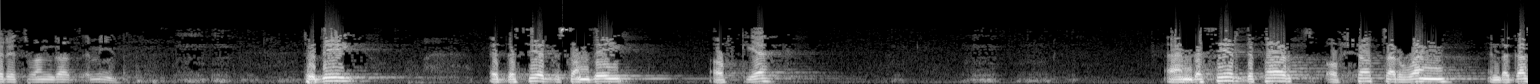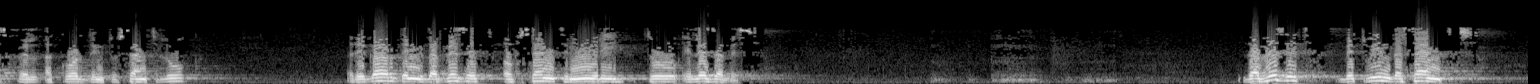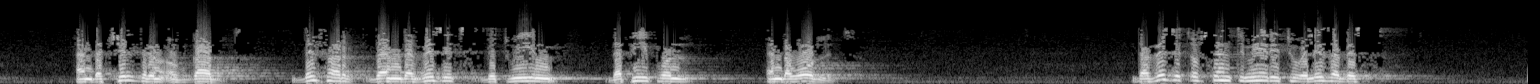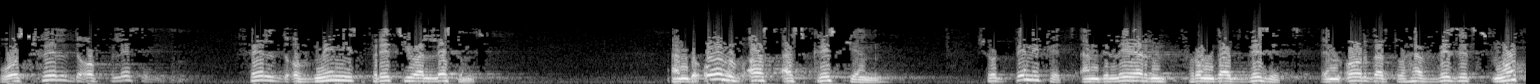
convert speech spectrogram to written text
Spirit, one God, Amen. Today is the third Sunday of Kiyah, and the third part of chapter 1 in the Gospel according to St. Luke regarding the visit of Saint Mary to Elizabeth. The visit between the saints and the children of God differ than the visits between the people and the world. The visit of Saint Mary to Elizabeth was filled of blessings, filled of many spiritual lessons. And all of us as Christians should benefit and learn from that visit in order to have visits not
